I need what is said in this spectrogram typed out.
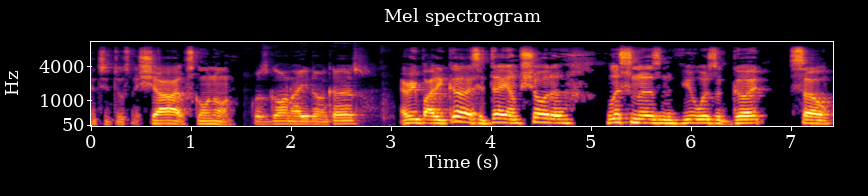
introduce Nashad. What's going on? What's going on? How you doing, cuz? Everybody good today. I'm sure the listeners and the viewers are good. So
